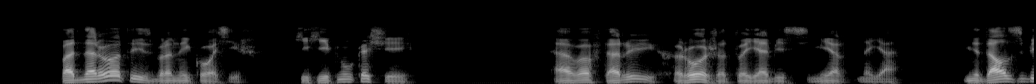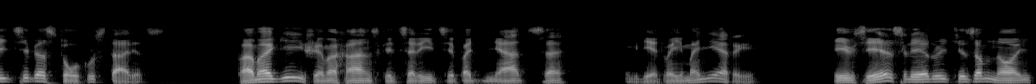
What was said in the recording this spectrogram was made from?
— Под народ избранный косишь, — хихикнул Кощей. — А во-вторых, рожа твоя бессмертная. Не дал сбить себя с толку старец. Помоги шемаханской царице подняться. Где твои манеры? И все следуйте за мной.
